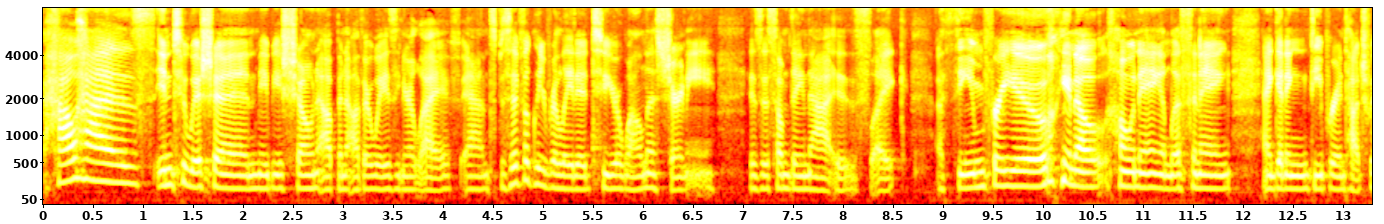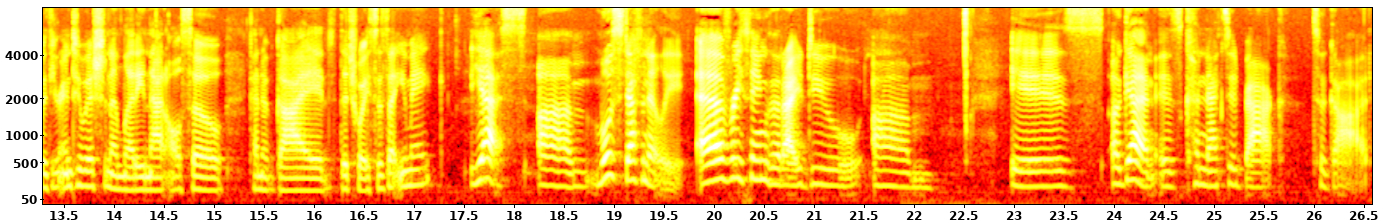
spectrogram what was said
how has intuition maybe shown up in other ways in your life and specifically related to your wellness journey? Is this something that is like a theme for you, you know, honing and listening and getting deeper in touch with your intuition and letting that also kind of guide the choices that you make? Yes, um, most definitely. Everything that I do um, is again is connected back to God.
